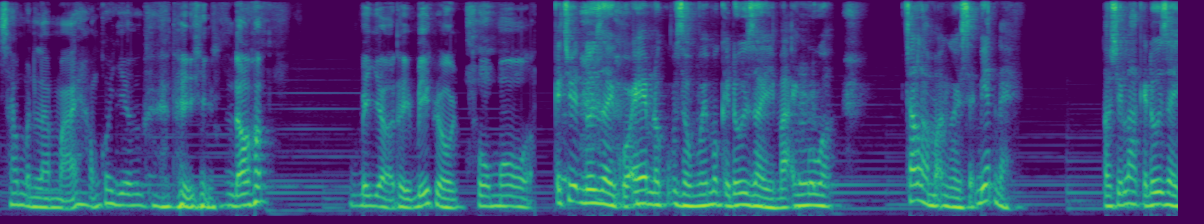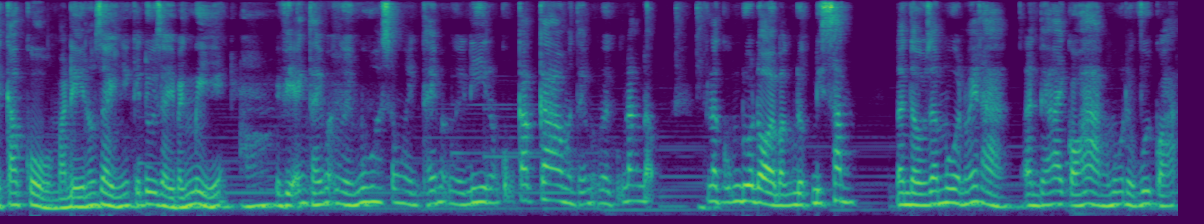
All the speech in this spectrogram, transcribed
sao mình làm mãi không có dư thì đó bây giờ thì biết rồi FOMO cái chuyện đôi giày của em nó cũng giống với một cái đôi giày mà anh mua. Chắc là mọi người sẽ biết này. Đó chính là cái đôi giày cao cổ mà đế nó dày như cái đôi giày bánh mì ấy. Bởi vì anh thấy mọi người mua xong rồi thấy mọi người đi nó cũng cao cao mà thấy mọi người cũng năng động. Thế là cũng đua đòi bằng được đi săn. Lần đầu ra mua nó hết hàng lần thứ hai có hàng mua được vui quá.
